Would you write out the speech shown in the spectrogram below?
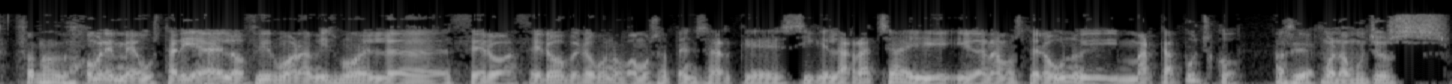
Fernando. Hombre, me gustaría, ¿eh? lo firmo ahora mismo el eh, 0 a 0, pero bueno, vamos a pensar que sigue la racha y, y ganamos 0-1 y marca Puchco. Así es. Bueno, muchos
